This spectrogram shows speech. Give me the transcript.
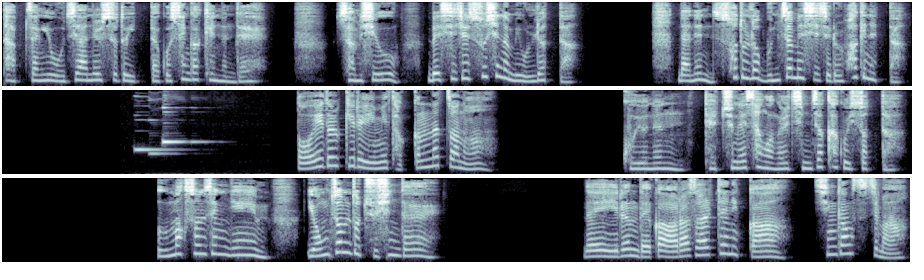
답장이 오지 않을 수도 있다고 생각했는데 잠시 후 메시지 수신음이 울렸다. 나는 서둘러 문자 메시지를 확인했다. 너희들끼리 이미 다 끝냈잖아. 고유는 대충의 상황을 짐작하고 있었다. 음악 선생님, 0점도 주신대. 내 일은 내가 알아서 할 테니까 신경 쓰지 마.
